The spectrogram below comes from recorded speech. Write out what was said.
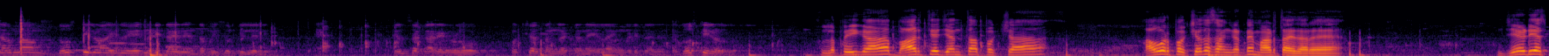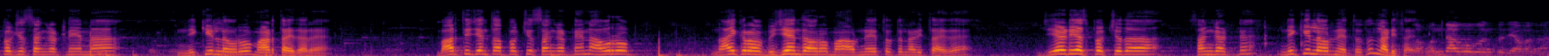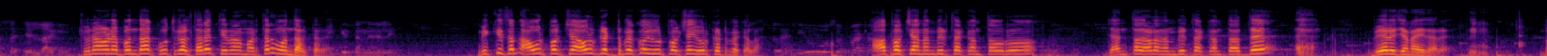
ಧರ್ಮ ದೋಸ್ತಿಗಳ ಇದು ಹೇಗೆ ನಡೀತಾ ಇದೆ ಅಂತ ಮೈಸೂರು ಜಿಲ್ಲೆಯಲ್ಲಿ? ಕೆಲಸ ಕಾರ್ಯಗಳು, ಪಕ್ಷ ಸಂಘಟನೆ ಎಲ್ಲ ಹೆಂಗೆ ನಡೀತಾ ಇದೆ ಅಂತ ದೋಸ್ತಿಗಳದು? ಅಲ್ಲಪ್ಪ, ಈಗ ಭಾರತೀಯ ಜನತಾ ಪಕ್ಷ ಅವ್ರ ಪಕ್ಷದ ಸಂಘಟನೆ ಮಾಡ್ತಾ ಇದ್ದಾರೆ. ಜೆ ಡಿ ಎಸ್ ಪಕ್ಷದ ಸಂಘಟನೆಯನ್ನು ನಿಖಿಲ್ ಅವರು ಮಾಡ್ತಾ ಇದ್ದಾರೆ. ಭಾರತೀಯ ಜನತಾ ಪಕ್ಷದ ಸಂಘಟನೆಯನ್ನು ಅವರು ನಾಯಕರು ವಿಜೇಂದ್ರ ಅವರು ಅವ್ರ ನೇತೃತ್ವದಲ್ಲಿ ನಡೀತಾ ಇದೆ. ಜೆ ಡಿ ಎಸ್ ಪಕ್ಷದ ಸಂಘಟನೆ ನಿಖಿಲ್ ಅವ್ರ ನೇತೃತ್ವದಲ್ಲಿ ನಡೀತಾ ಇದೆ. ಚುನಾವಣೆ ಬಂದಾಗ ಕೂತ್ಕೊಳ್ತಾರೆ ತೀರ್ಮಾನ ಮಾಡ್ತಾರೆ ಒಂದಾಗ್ತಾರೆ. ಮಿಕ್ಕಿ ಸಮಯ ಅವ್ರ ಪಕ್ಷ ಅವ್ರಿಗೆ ಕಟ್ಟಬೇಕು ಇವ್ರ ಪಕ್ಷ ಇವ್ರು ಕಟ್ಟಬೇಕಲ್ಲ? ಆ ಪಕ್ಷ ನಂಬಿರ್ತಕ್ಕಂಥವ್ರು ಜನತಾದಳ ನಂಬಿರ್ತಕ್ಕಂಥದ್ದೇ ಬೇರೆ ಜನ ಇದ್ದಾರೆ.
